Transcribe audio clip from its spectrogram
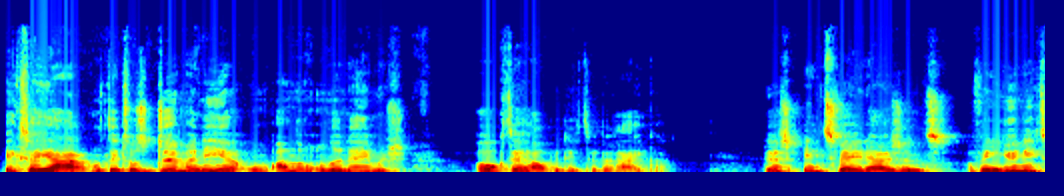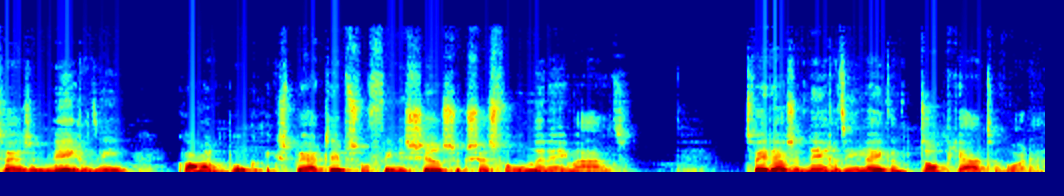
Ik zei ja, want dit was dé manier om andere ondernemers ook te helpen dit te bereiken. Dus in, 2000, of in juni 2019 kwam het boek Expert Tips voor Financieel Succesvol Ondernemen uit. 2019 leek een topjaar te worden.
